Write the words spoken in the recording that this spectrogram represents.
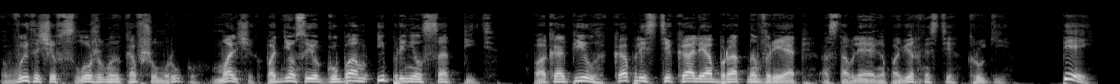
Вытащив сложенную ковшом руку, мальчик поднес ее к губам и принялся пить. Пока пил, капли стекали обратно в рябь, оставляя на поверхности круги. «Пей!»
